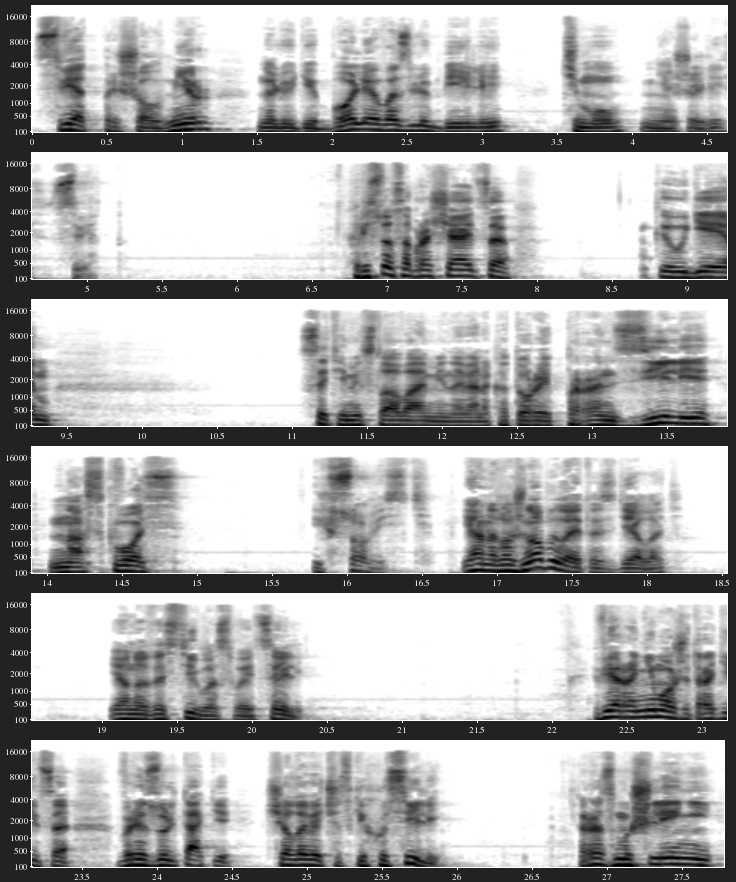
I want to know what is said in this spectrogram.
«Свет пришел в мир, но люди более возлюбили тьму, нежели свет». Христос обращается к иудеям с этими словами, наверное, которые пронзили насквозь их совесть. И она должна была это сделать, и она достигла своей цели. Вера не может родиться в результате человеческих усилий, размышлений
